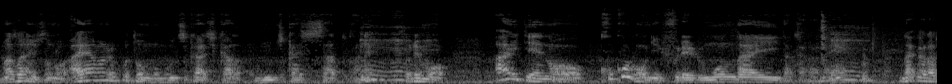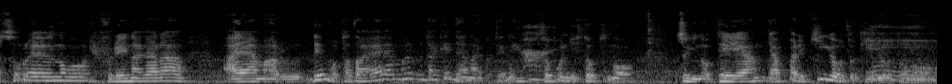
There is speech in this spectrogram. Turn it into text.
まさにその謝ることの難しか難しさとかね、ええ。それも相手の心に触れる問題だからね、え。だからそれの触れながら謝る。でもただ謝るだけじゃなくてね、はい。そこに一つの次の提案やっぱり企業と企業とのえ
